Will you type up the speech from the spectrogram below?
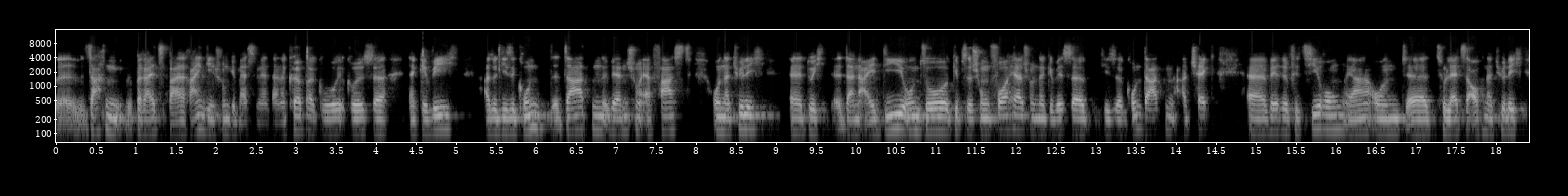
äh, Sachen bereits bei reingehen, schon gemessen werden. Deine Körpergröße, dein Gewicht, also diese Grunddaten werden schon erfasst und natürlich äh, durch deine ID und so gibt es schon vorher schon eine gewisse diese Grunddaten-Check, äh, Verifizierung, ja und äh, zuletzt auch natürlich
